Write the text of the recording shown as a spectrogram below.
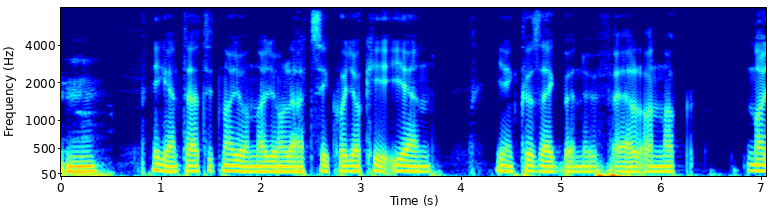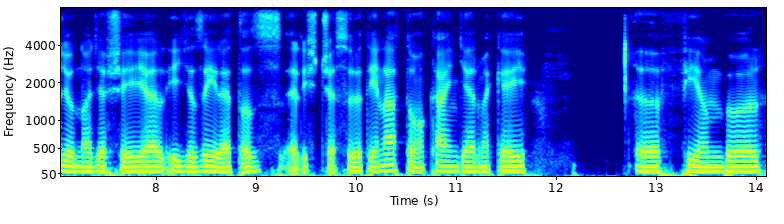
Hmm. Igen, tehát itt nagyon-nagyon látszik, hogy aki ilyen, ilyen közegben nő fel, annak nagyon nagy eséllyel így az élet az el is csesződött. Én láttam a Kány gyermekei ö, filmből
